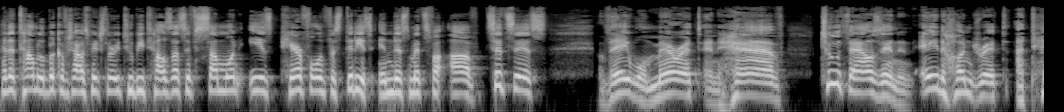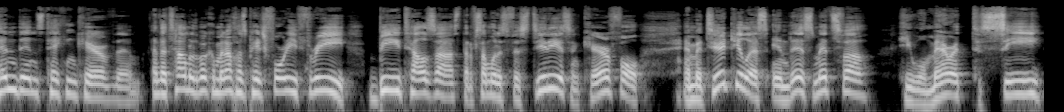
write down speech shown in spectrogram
And the Talmud, the book of Shabbos, page 32b tells us if someone is careful and fastidious in this mitzvah of tzitzis, they will merit and have 2,800 attendants taking care of them. And the Talmud of the Book of Menachos, page 43b tells us that if someone is fastidious and careful and meticulous in this mitzvah, he will merit to see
